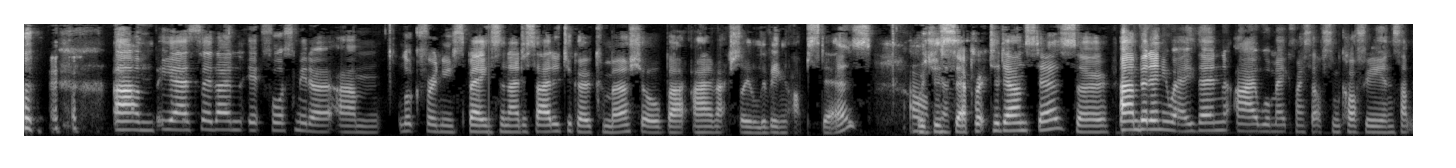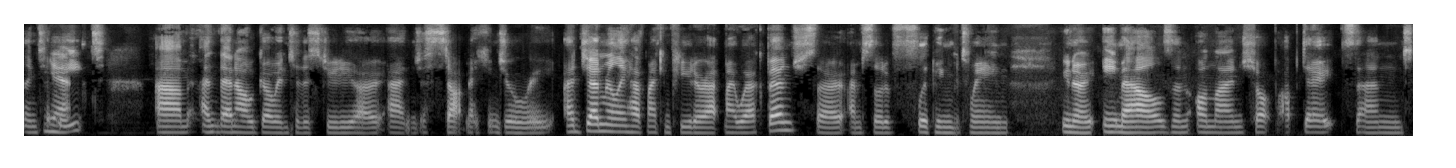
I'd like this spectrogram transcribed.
um, yeah, so then it forced me to um, look for a new space, and I decided to go commercial. But I'm actually living upstairs, oh, which is separate to downstairs. So, um, but anyway, then I will make myself some coffee and something to yeah. eat. Um, and then I'll go into the studio and just start making jewelry. I generally have my computer at my workbench, so I'm sort of flipping between you know, emails and online shop updates and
